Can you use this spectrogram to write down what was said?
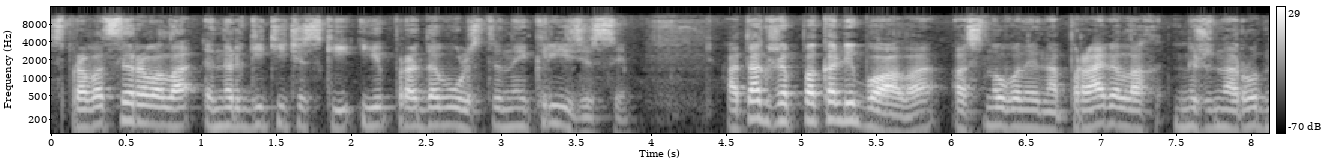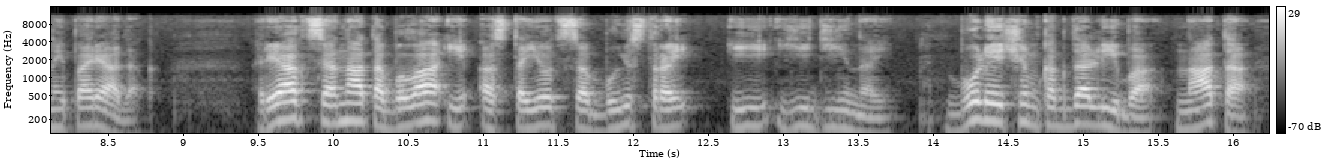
спровоцировала энергетический и продовольственные кризисы, а также поколебала основанный на правилах международный порядок. Реакция НАТО была и остается быстрой и единой. Более чем когда-либо НАТО –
